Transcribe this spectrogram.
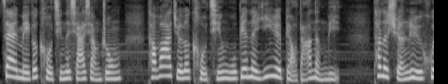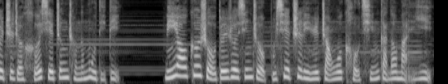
在每个口琴的遐想中，他挖掘了口琴无边的音乐表达能力，它的旋律绘制着和谐征程的目的地。”民谣歌手对热心者不懈致力于掌握口琴感到满意，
